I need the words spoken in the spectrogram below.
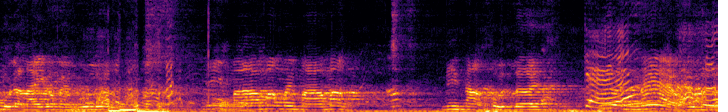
พูดอะไรก็ไม่รู้เรื่องนี่มามั่งไม่มามั่ง นี่หนักสุดเลยแกแม่คุณเลย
